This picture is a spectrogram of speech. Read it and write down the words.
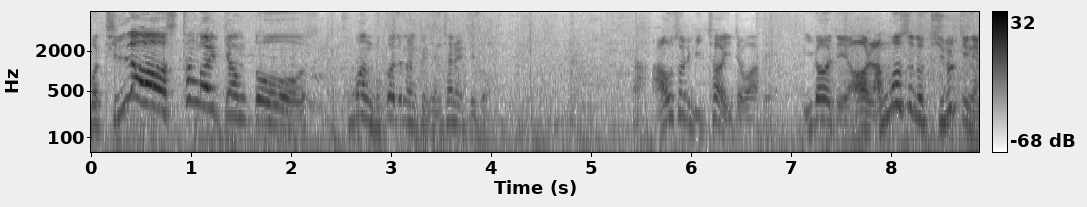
뭐 딜러 스턴 걸 겸 또 두 번 묶어주면 그 괜찮을지도. 아, 아우소리 미쳐 이제 와. 이거지. 아 람머스도 뒤로 뛰네.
